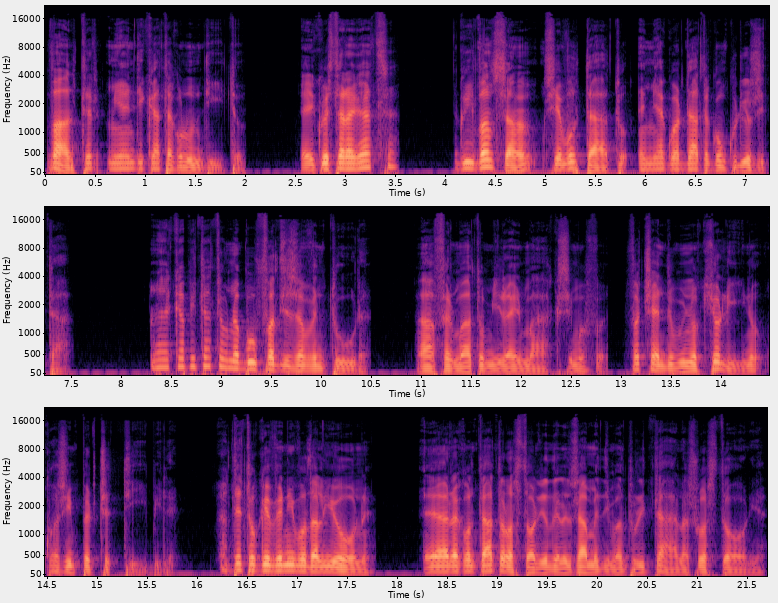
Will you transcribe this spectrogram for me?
Walter mi ha indicata con un dito. E questa ragazza? Guy Vincent si è voltato e mi ha guardato con curiosità. Le è capitata una buffa disavventura, ha affermato Mireille Maximoff, facendomi un occhiolino quasi impercettibile. Ha detto che venivo da Lione e ha raccontato la storia dell'esame di maturità, la sua storia,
